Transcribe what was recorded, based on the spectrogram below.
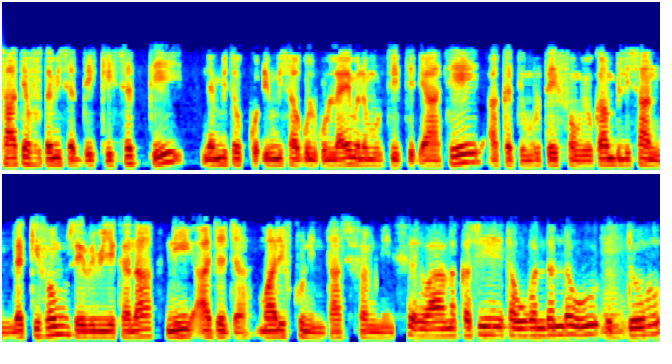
sa'aatii afurtamii saddeet keessatti namni tokko dhimmi isaa qulqullaa'ee mana murtiitti dhiyaatee akka itti murteeffamu yookaan bilisaan lakkifamu seerri biyya kanaa ni ajaja maaliif kun hin taasifamne. Waan akkasii ta'uu kan danda'u iddoo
